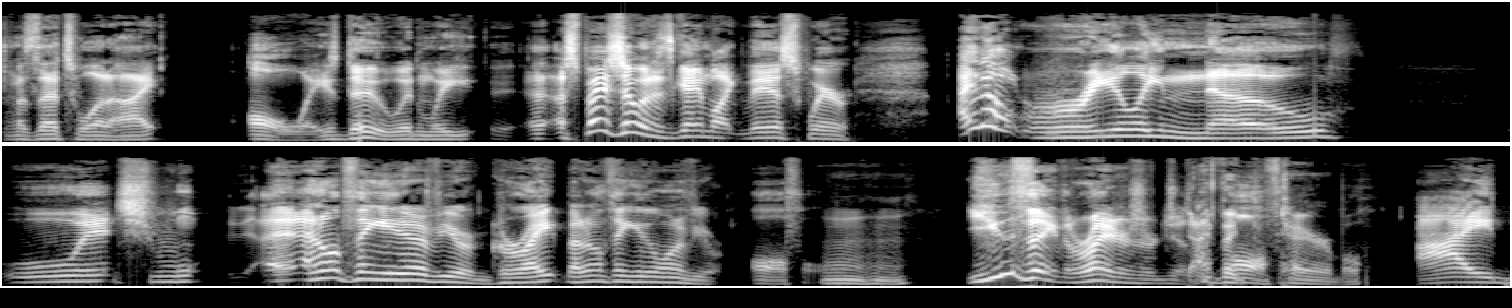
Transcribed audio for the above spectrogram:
because that's what I always do when we, especially when it's a game like this where I don't really know which. I don't think either of you are great, but I don't think either one of you are awful. Mm-hmm. You think the Raiders are just I think awful. they're terrible. I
